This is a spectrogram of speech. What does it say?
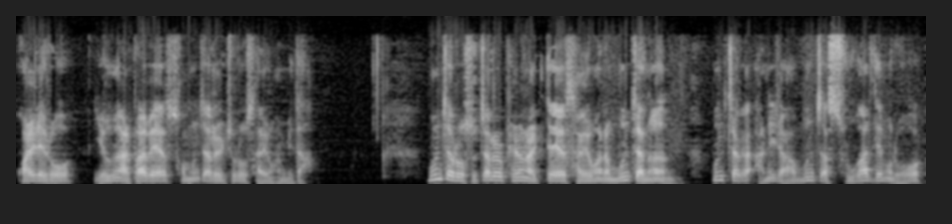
관례로 영어 알파벳 소문자를 주로 사용합니다. 문자로 숫자를 표현할 때 사용하는 문자는 문자가 아니라 문자 수가 되므로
